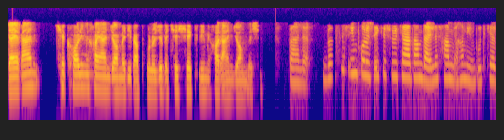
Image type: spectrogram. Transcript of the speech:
دقیقا چه کاری می‌خوای انجام بدی و پروژه به چه شکلی می‌خواد انجام بشه؟ بله. راستش این پروژه‌ای که شروع کردم دلیلش هم همین بود که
